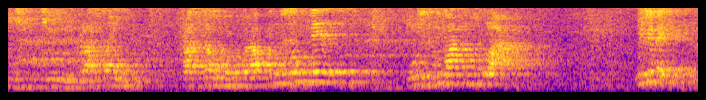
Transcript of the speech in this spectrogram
de, de fração, fração corporal que não são os mesmos, uso de massa muscular. Muito bem.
